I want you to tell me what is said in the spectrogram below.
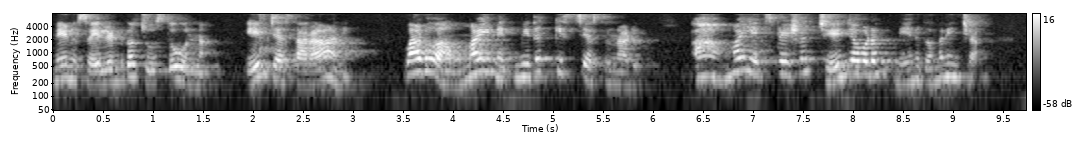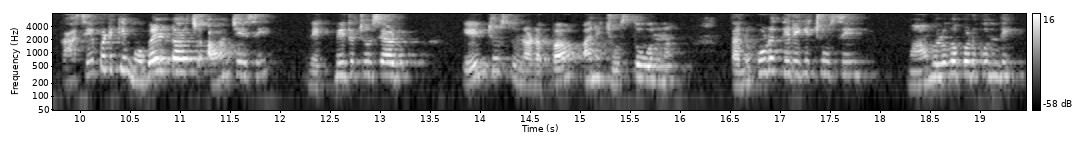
నేను సైలెంట్గా చూస్తూ ఉన్నా. ఏం చేస్తారా అని. వాడు ఆ అమ్మాయి నెక్ మీద కిస్ చేస్తున్నాడు. ఆ అమ్మాయి ఎక్స్ప్రెషన్ చేంజ్ అవ్వడం నేను గమనించా. కాసేపటికి మొబైల్ టార్చ్ ఆన్ చేసి నెక్ మీద చూశాడు. ఏం చూస్తున్నాడప్పా అని చూస్తూ ఉన్నా. తను కూడా తిరిగి చూసి మామూలుగా పడుకుంది.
